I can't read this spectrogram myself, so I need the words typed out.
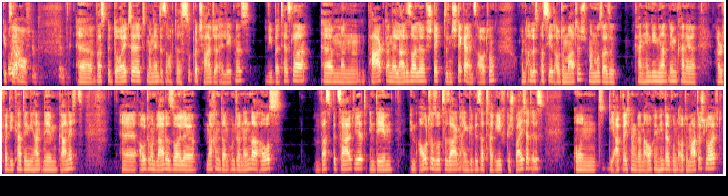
gibt's oh, ja, ja, auch. Stimmt. Äh, was bedeutet, man nennt es auch das Supercharger-Erlebnis, wie bei Tesla. Äh, man parkt an der Ladesäule, steckt den Stecker ins Auto und alles passiert automatisch. Man muss also kein Handy in die Hand nehmen, keine RFID-Karte in die Hand nehmen, gar nichts. Äh, Auto und Ladesäule machen dann untereinander aus, was bezahlt wird, indem im Auto sozusagen ein gewisser Tarif gespeichert ist und die Abrechnung dann auch im Hintergrund automatisch läuft.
